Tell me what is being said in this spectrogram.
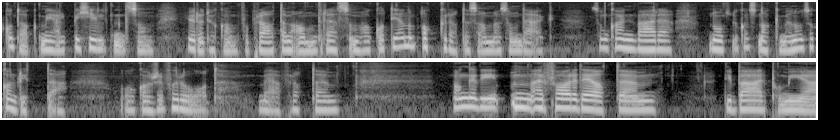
kontakt med Hjelpekilden, som gjør at du kan få prate med andre som har gått gjennom akkurat det samme som deg. Som kan være noen som du kan snakke med, noen som kan lytte, og kanskje få råd med. For at um, mange de mm, erfarer det at um, de bærer på mye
